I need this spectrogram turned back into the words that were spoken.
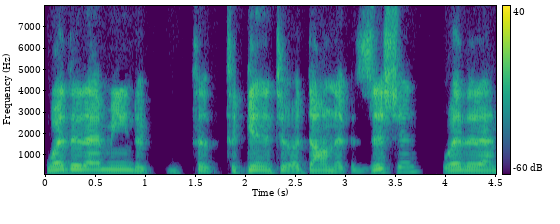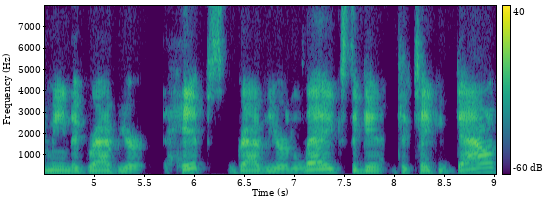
Whether that mean to, to, to get into a dominant position, whether that mean to grab your hips, grab your legs to get to take you down,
